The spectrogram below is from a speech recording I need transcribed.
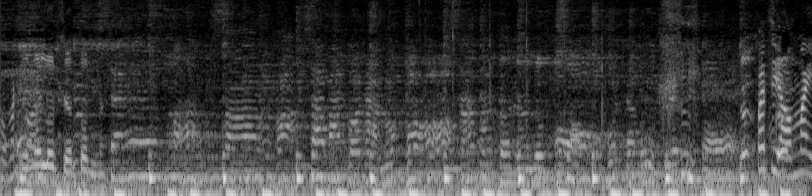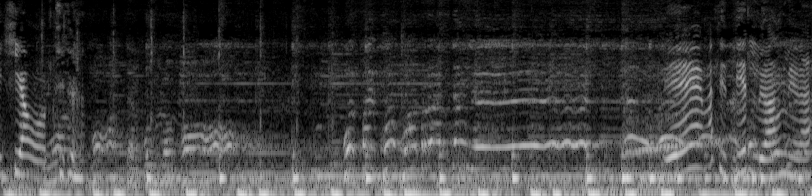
วมันนี่ร้อนได้รถเสียต้นนะป้าเจียวไม่เคี่ยวออกทีเดียวเอ๊ะมันสิติดเหลืองนี่นะ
